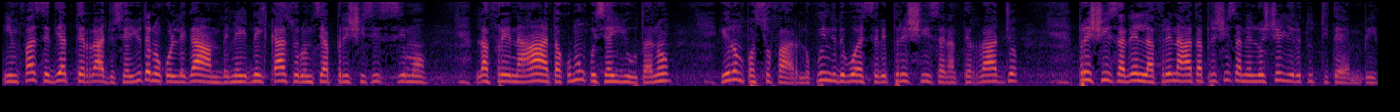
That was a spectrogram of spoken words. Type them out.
in fase di atterraggio si aiutano con le gambe, nel, nel caso non sia precisissimo la frenata, comunque si aiutano, io non posso farlo, quindi devo essere precisa in atterraggio, precisa nella frenata, precisa nello scegliere tutti i tempi.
